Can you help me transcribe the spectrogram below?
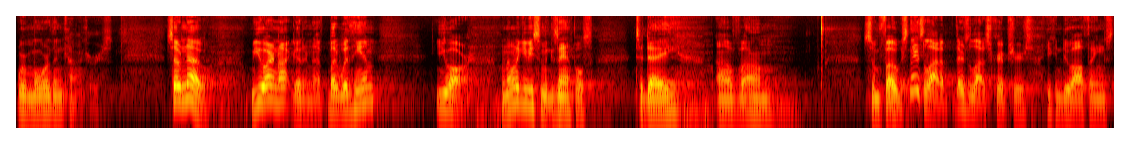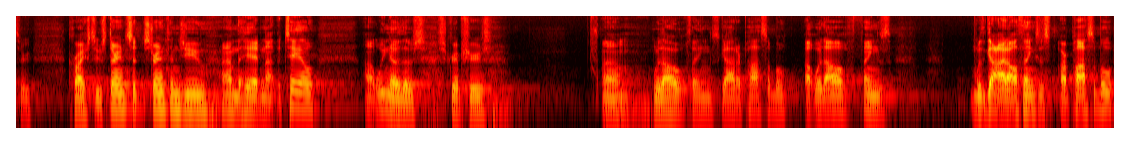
We're more than conquerors. So, no, you are not good enough, but with Him, you are. And I want to give you some examples today of um, some folks. There's a lot of there's a lot of scriptures. You can do all things through Christ who strengthens you. I'm the head, not the tail. Uh, we know those scriptures. Um, with all things, God are possible. Uh, with all things, with God, all things are possible.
